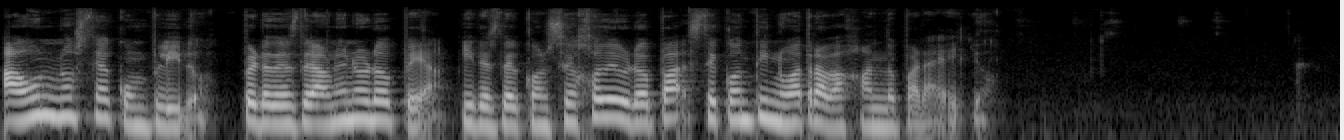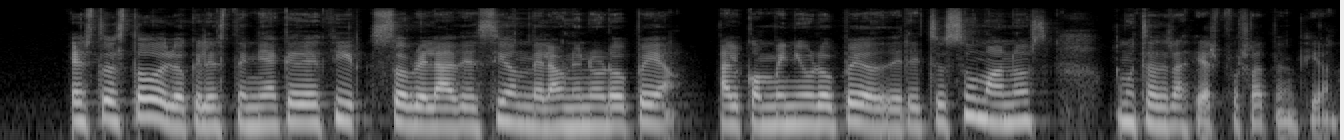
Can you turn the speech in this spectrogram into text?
aún no se ha cumplido, pero desde la Unión Europea y desde el Consejo de Europa se continúa trabajando para ello. Esto es todo lo que les tenía que decir sobre la adhesión de la Unión Europea al Convenio Europeo de Derechos Humanos. Muchas gracias por su atención.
